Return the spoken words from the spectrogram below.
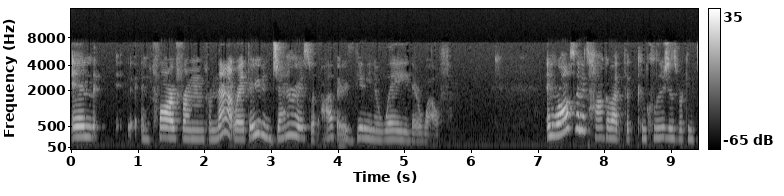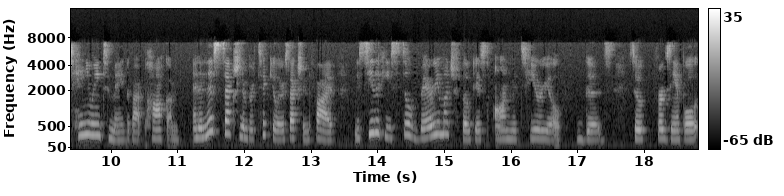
And and far from from that, right? They're even generous with others, giving away their wealth. And we're also going to talk about the conclusions we're continuing to make about Pakhom. And in this section in particular, section 5, we see that he's still very much focused on material goods. So, for example,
